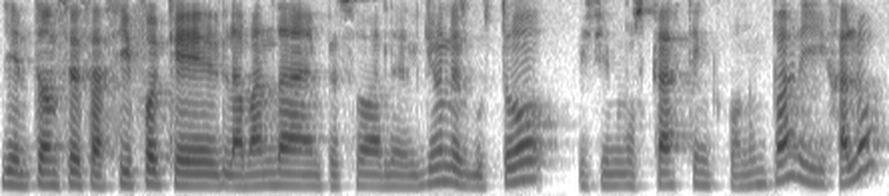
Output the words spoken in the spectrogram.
Y entonces así fue que la banda empezó a leer el guion, les gustó, hicimos casting con un par y jaló.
